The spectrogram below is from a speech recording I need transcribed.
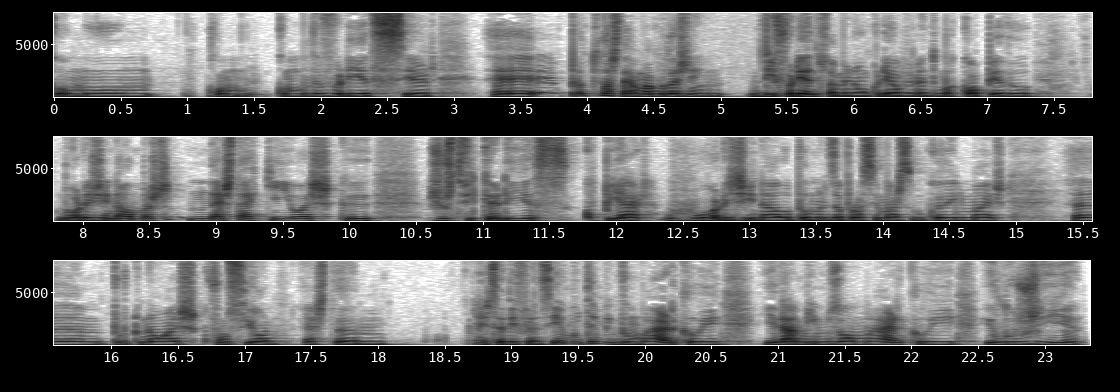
como, como, como deveria de ser. É, pronto, lá está, é uma abordagem diferente, também não queria obviamente uma cópia do, do original, mas nesta aqui eu acho que justificaria-se copiar o original, ou pelo menos aproximar-se um bocadinho mais, um, porque não acho que funcione esta, esta diferença. E é muito amigo do Markley e dá mimos ao Markley, elogia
